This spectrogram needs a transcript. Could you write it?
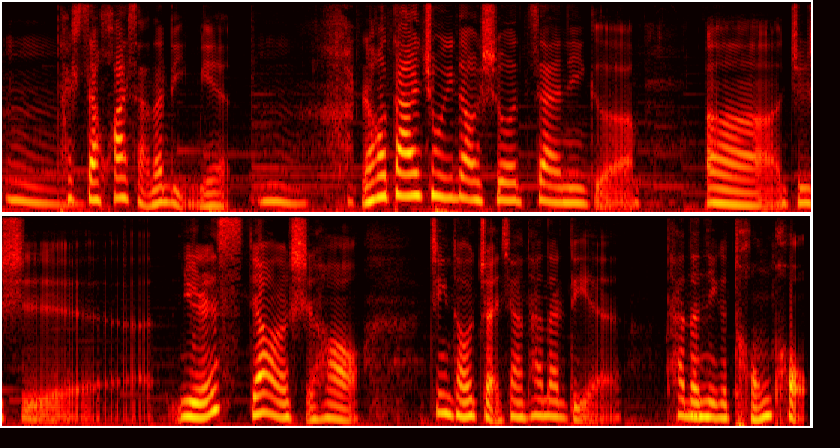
嗯，它是在花洒的里面。嗯然后大家注意到说，在那个呃，就是女人死掉的时候，镜头转向她的脸，她的那个瞳孔，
